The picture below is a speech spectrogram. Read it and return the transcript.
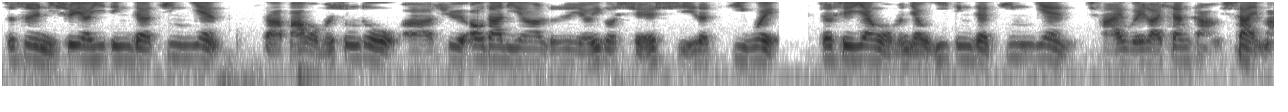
就是你需要一定的经验啊，把我们送到啊、去澳大利亚，就是有一个学习的机会，就是让我们有一定的经验才回来香港赛马。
